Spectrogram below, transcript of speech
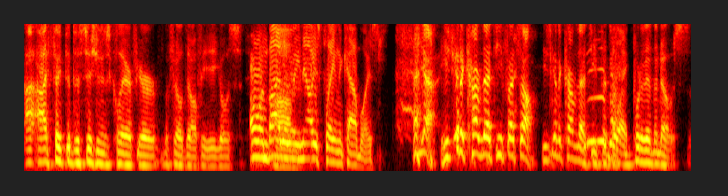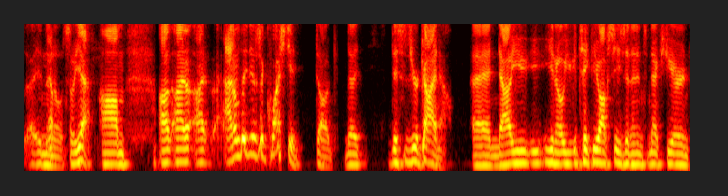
I I think the decision is clear if you're the Philadelphia Eagles. Oh, and by the Um, way, now he's playing the Cowboys. yeah, he's going to carve that defense up. He's going to carve that Ooh, defense up boy. and put it in the nose, uh, in the Yep. nose. So yeah, um, I, I I I don't think there's a question, Doug, that this is your guy now, and now you you, know you can take the offseason and into next year and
